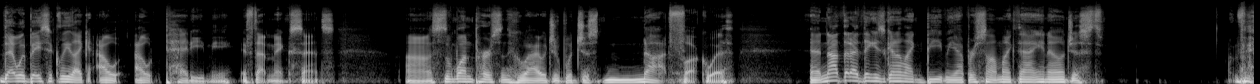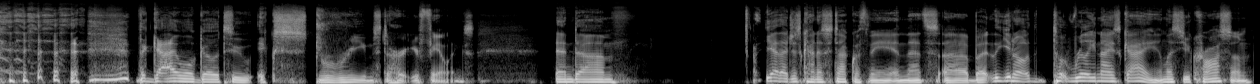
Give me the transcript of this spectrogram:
that would basically like out out petty me, if that makes sense. Uh, it's the one person who I would would just not fuck with, and not that I think he's gonna like beat me up or something like that. You know, just the guy will go to extremes to hurt your feelings. And um yeah, that just kind of stuck with me and that's uh but you know, to, really nice guy unless you cross him.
